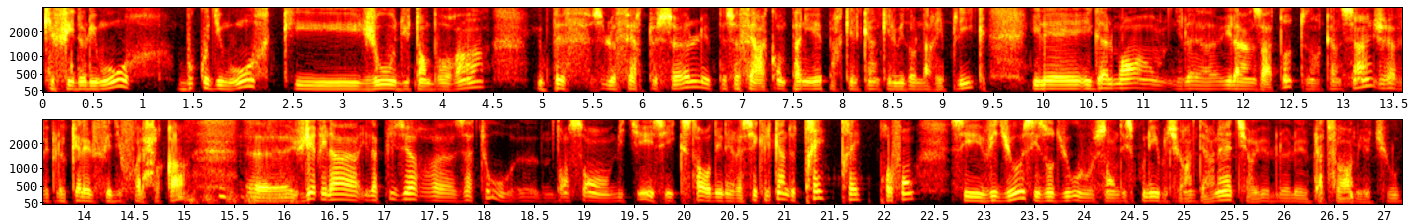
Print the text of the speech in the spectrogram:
qui fait de l'humour, beaucoup d'humour, qui joue du tambourin. Il peut le faire tout seul, il peut se faire accompagner par quelqu'un qui lui donne la réplique. Il est également, il a, un zatout, donc un singe avec lequel il fait des fois le halqa. Euh, je veux dire, il a, plusieurs euh, atouts euh, dans son métier c'est extraordinaire. C'est quelqu'un de très, très profond. Ses vidéos, ses audios sont disponibles sur Internet, sur le- les plateformes YouTube,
